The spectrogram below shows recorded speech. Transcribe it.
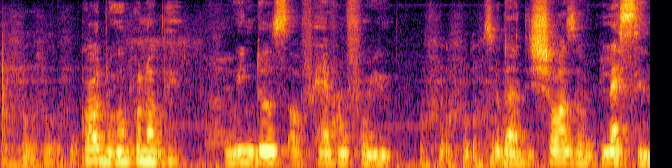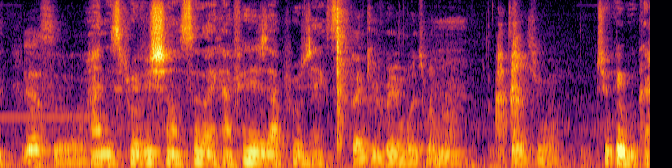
God will open up the windows of heaven for you so that the shores of blessing Yes, and his provision so that I can finish that project. Thank you very much, Mama. Mm. Thank you. Chukwebuka,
